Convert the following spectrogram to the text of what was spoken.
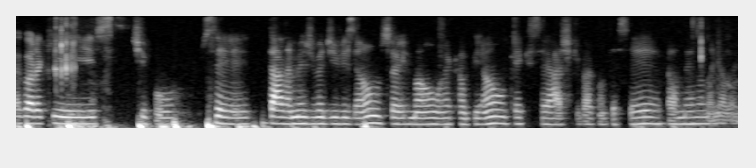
Agora que tipo você tá na mesma divisão, seu irmão é campeão, o que é que você acha que vai acontecer? Pelo menos na galera.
